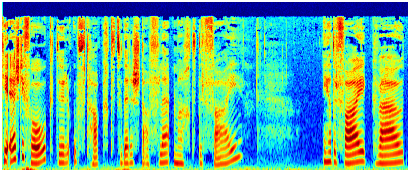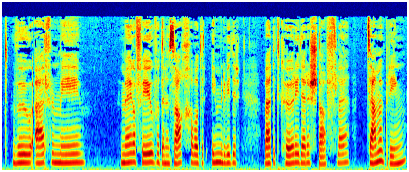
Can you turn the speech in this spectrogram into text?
Die erste Folge, der Auftakt zu dieser Staffel, macht der Fai. Ich habe den Fai gewählt, weil er für mich mega viel von diesen Sachen, die ihr immer wieder werdet hören in dieser Staffel, zusammenbringt.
